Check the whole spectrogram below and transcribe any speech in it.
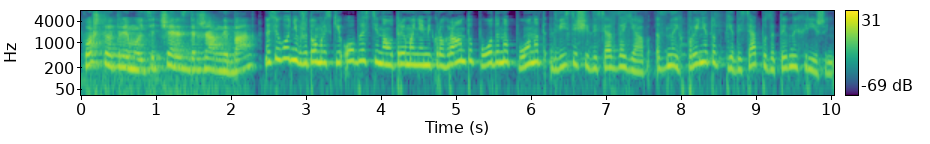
Кошти отримуються через державний банк. На сьогодні Житомирській області на отримання мікрогранту подано понад 260 заяв. З них прийнято 50 позитивних рішень.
